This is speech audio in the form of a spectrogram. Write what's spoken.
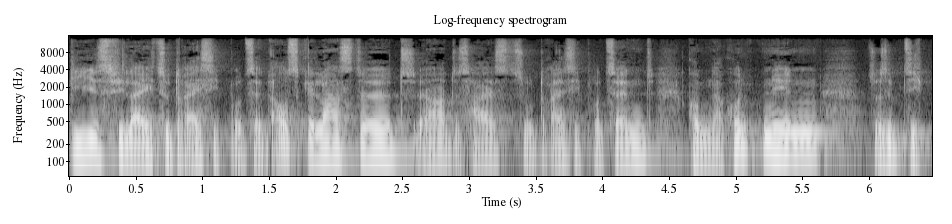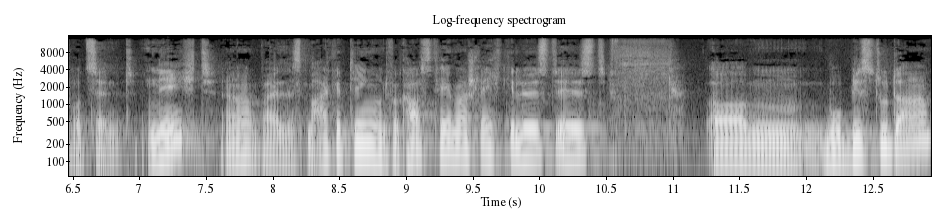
die ist vielleicht zu 30 Prozent ausgelastet. Ja, das heißt, zu 30 Prozent kommen da Kunden hin, zu 70 Prozent nicht, ja, weil das Marketing- und Verkaufsthema schlecht gelöst ist. Ähm, wo bist du da?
